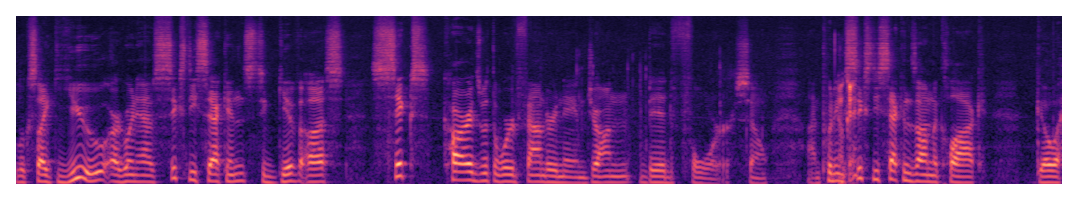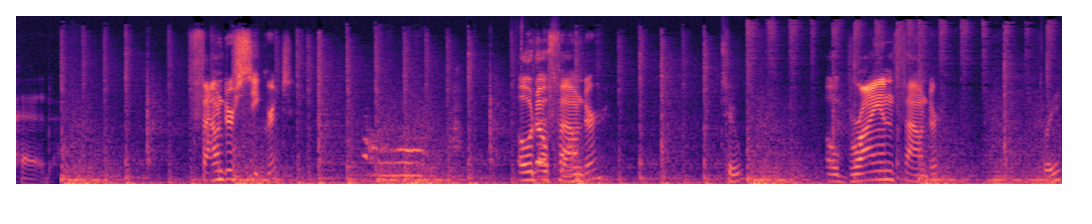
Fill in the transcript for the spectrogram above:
Looks like you are going to have 60 seconds to give us six cards with the word founder in name. John bid four. So I'm putting Okay. 60 seconds on the clock. Go ahead. Founder secret. Odo That's one. founder. Two, O'Brien founder. three,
